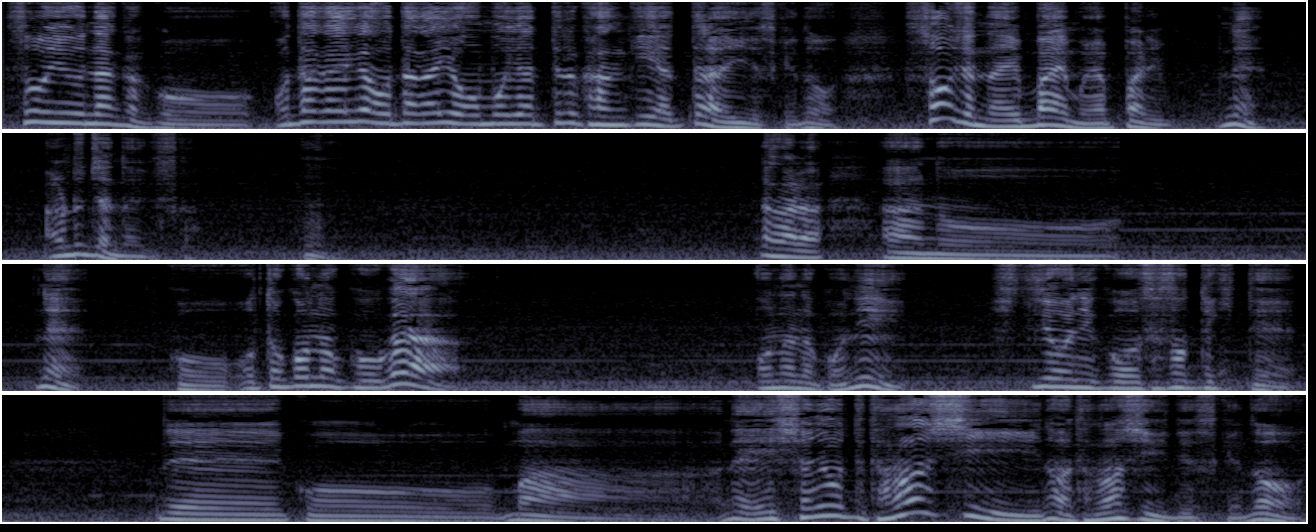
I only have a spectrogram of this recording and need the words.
そういうなんかこう、お互いがお互いを思いやってる関係やったらいいですけど、そうじゃない場合もやっぱりね、あるじゃないですか。うん。だから、あのー、ね、こう、男の子が、女の子に必要にこう誘ってきて、で、こう、まあ、ね、一緒におって楽しいのは楽しいですけど、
